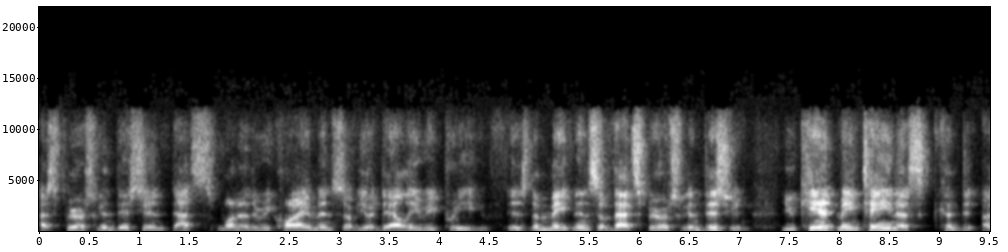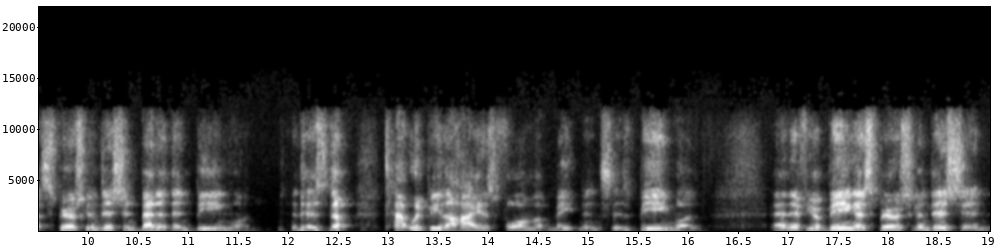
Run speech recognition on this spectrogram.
a spiritual condition, that's one of the requirements of your daily reprieve, is the maintenance of that spiritual condition you can't maintain a, a spiritual condition better than being one. There's no, that would be the highest form of maintenance is being one. And if you're being a spiritual condition,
